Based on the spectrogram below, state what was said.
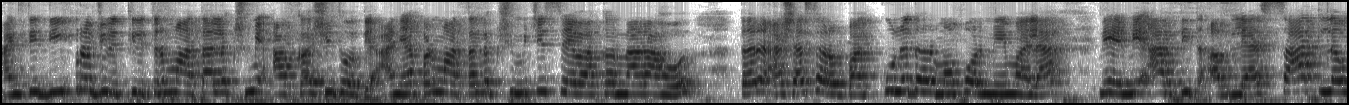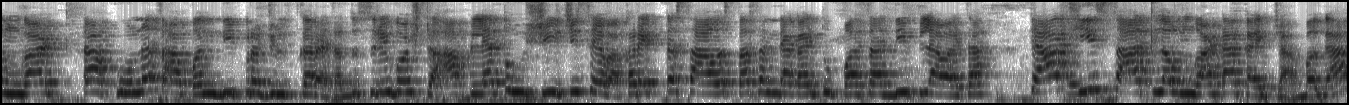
आणि ती दीप प्रज्वलित केली तर माता लक्ष्मी आकर्षित होते. आणि आपण माता लक्ष्मीची सेवा करणार आहोत तर अशा स्वरूपात कुलधर्म पौर्णिमेला नेहमी आरतीत आपल्या सात लवंगा टाकूनच आपण दीप प्रज्वलित करायचा. दुसरी गोष्ट आपल्या तुळशीची सेवा. करेक्ट सहा वाजता संध्याकाळी तुपाचा दीप लावायचा. त्यात ही सात लवंगा टाकायच्या. बघा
